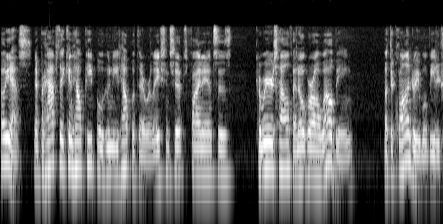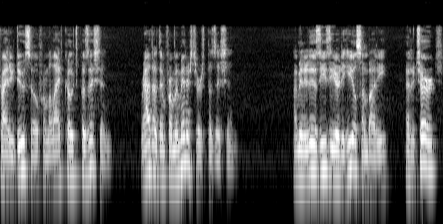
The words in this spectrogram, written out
Oh, yes, and perhaps they can help people who need help with their relationships, finances, careers, health, and overall well being, but the quandary will be to try to do so from a life coach position rather than from a minister's position. I mean, it is easier to heal somebody at a church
